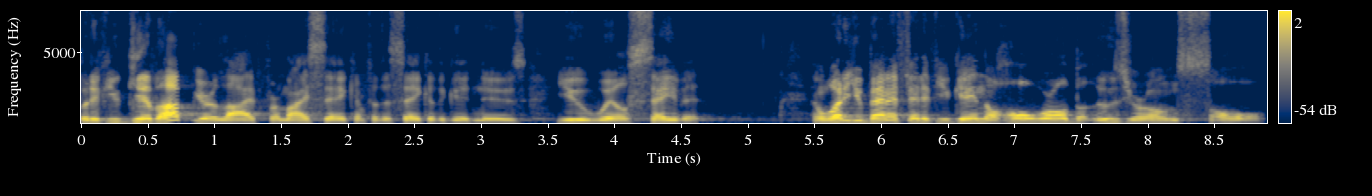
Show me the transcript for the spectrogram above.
But if you give up your life for my sake and for the sake of the good news, you will save it. And what do you benefit if you gain the whole world but lose your own soul?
